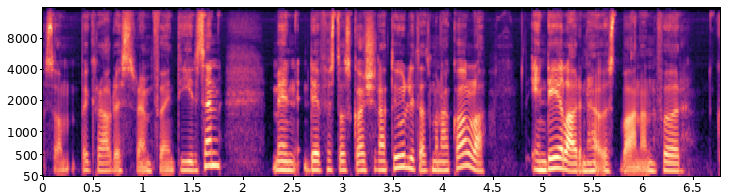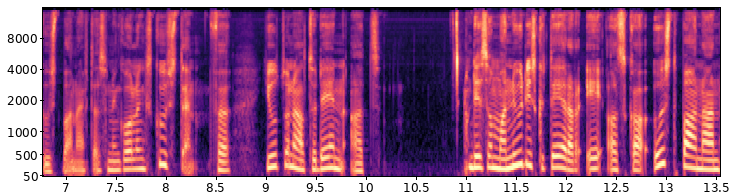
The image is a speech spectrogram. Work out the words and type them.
som begravdes redan för en tid sedan. Men det är förstås kanske naturligt att man har kallat en del av den här Östbanan för kustbanan eftersom den går längs kusten. För jotun är alltså den att det som man nu diskuterar är att ska Östbanan,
